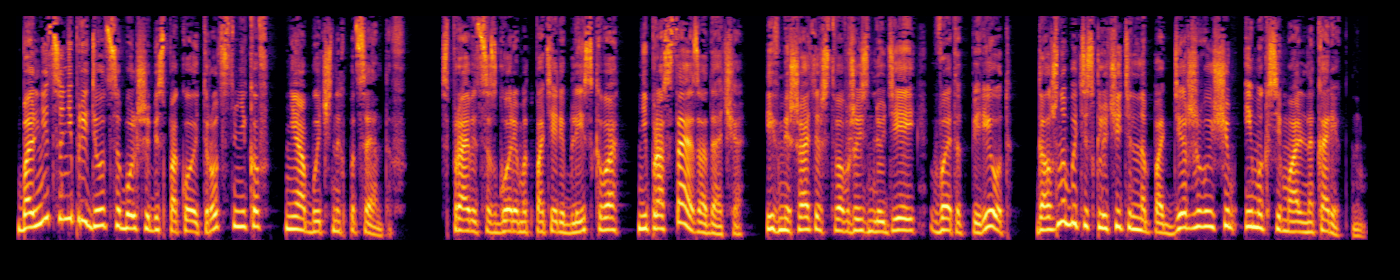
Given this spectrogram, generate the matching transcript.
больнице не придется больше беспокоить родственников необычных пациентов. Справиться с горем от потери близкого – непростая задача, и вмешательство в жизнь людей в этот период должно быть исключительно поддерживающим и максимально корректным.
